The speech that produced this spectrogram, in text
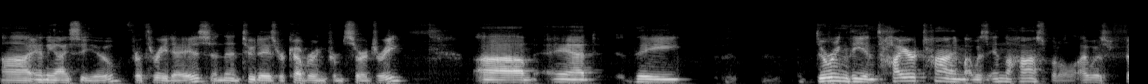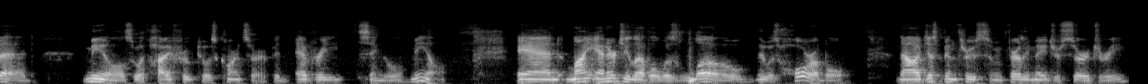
uh, in the ICU for three days, and then two days recovering from surgery. Um, and the during the entire time I was in the hospital, I was fed meals with high fructose corn syrup in every single meal. And my energy level was low. It was horrible. Now, I'd just been through some fairly major surgery,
